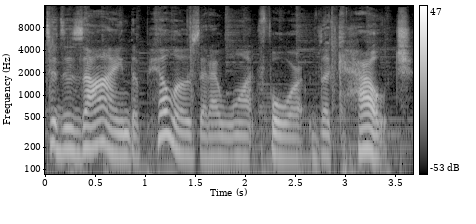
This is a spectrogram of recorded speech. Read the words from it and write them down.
to design the pillows that I want for the couch.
